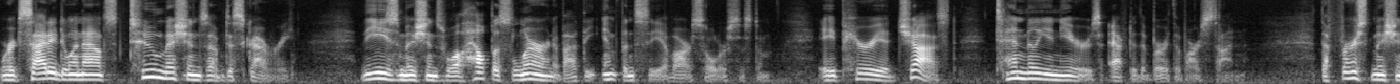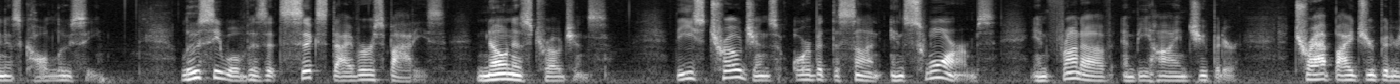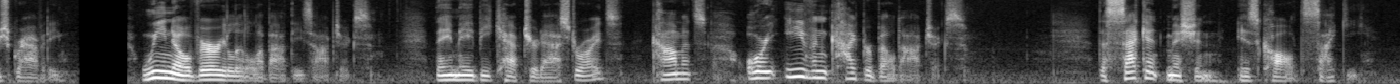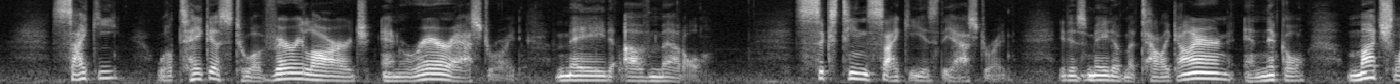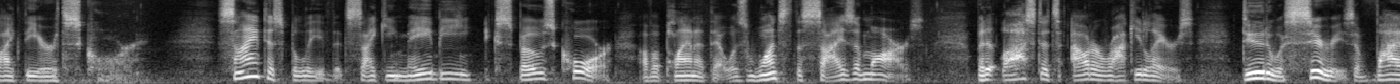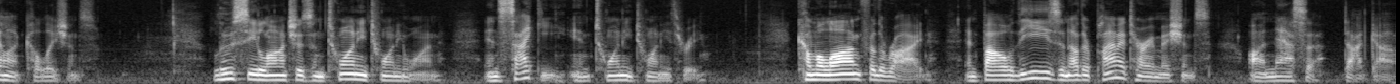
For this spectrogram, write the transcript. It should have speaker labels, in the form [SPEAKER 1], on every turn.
[SPEAKER 1] we're excited to announce two missions of discovery. These missions will help us learn about the infancy of our solar system, a period just 10 million years after the birth of our sun. The first mission is called Lucy. Lucy will visit six diverse bodies known as Trojans. These Trojans orbit the sun in swarms in front of and behind Jupiter, trapped by Jupiter's gravity. We know very little about these objects. They may be captured asteroids, comets, or even Kuiper Belt objects. The second mission is called Psyche. Psyche will take us to a very large and rare asteroid made of metal. 16 Psyche is the asteroid. It is made of metallic iron and nickel, much like the Earth's core. Scientists believe that Psyche may be exposed core of a planet that was once the size of Mars, but it lost its outer rocky layers due to a series of violent collisions. Lucy launches in 2021 and Psyche in 2023. Come along for the ride and follow these and other planetary missions on nasa.gov.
